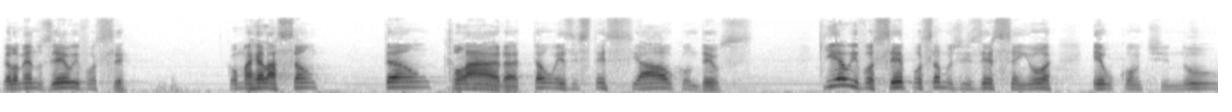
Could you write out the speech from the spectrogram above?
Pelo menos eu e você. Com uma relação tão clara, tão existencial com Deus, que eu e você possamos dizer: Senhor, eu continuo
